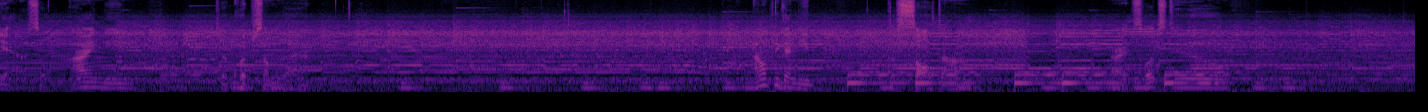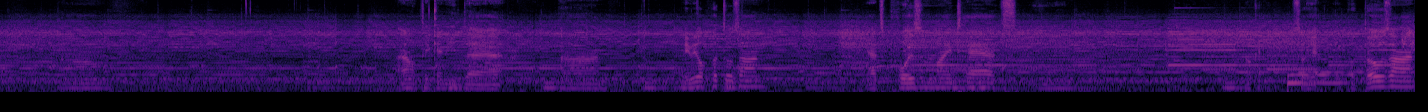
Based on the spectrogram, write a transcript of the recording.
Yeah, so I need to equip some of that. I don't think I need the salt on. Alright, so let's do... don't think I need that. Um, maybe I'll put those on. That's poison my attacks. Okay, so yeah, we'll put those on.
